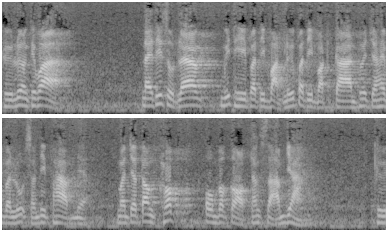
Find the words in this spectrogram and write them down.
คือเรื่องที่ว่าในที่สุดแล้ววิธีปฏิบัติหรือปฏิบัติการเพื่อจะให้บรรลุสันติภาพเนี่ยมันจะต้องครบองค์ประกอบทั้งสามอย่าง คือ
